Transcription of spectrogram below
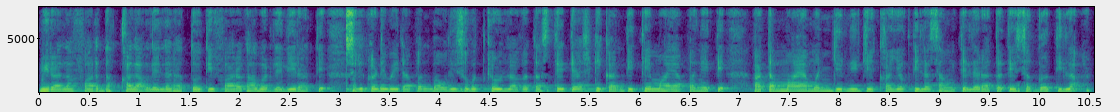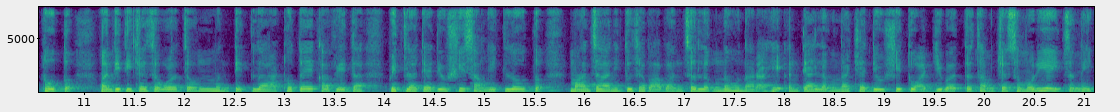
मीराला फार धक्का लागलेला राहतो. ती फार घाबरलेली राहते. दुसरीकडे वेदा पण बाहुलीसोबत खेळू लागत असते. त्याच ठिकाणी तिथे माया पण येते. आता माया मंजिरनी जे काही तिला सांगितलेलं राहतं ते सगळं तिला आठवतं. आणि ती तिच्या जवळ जाऊन म्हणते तुला आठवतंय का वेदा? मी तुला त्या दिवशी सांगितलं होतं. माझं आणि तुझ्या बाबांचं लग्न लग्न होणार आहे. आणि त्या लग्नाच्या दिवशी तू अजिबातच आमच्यासमोर यायचं नाही.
